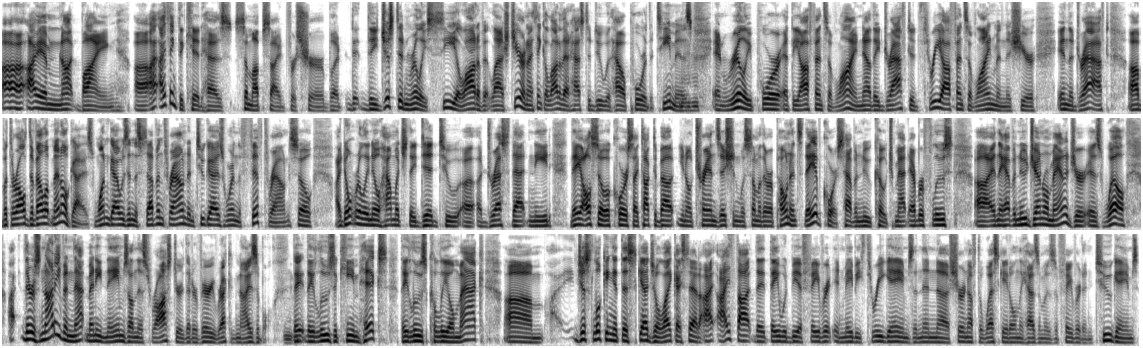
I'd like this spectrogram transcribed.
Uh, I am not buying. Uh, I, I, think the kid has some upside for sure, but th- they just didn't really see a lot of it last year. And I think a lot of that has to do with how poor the team is mm-hmm. and really poor at the offensive line. Now, they drafted three offensive linemen this year in the draft, uh, but they're all developmental guys. One guy was in the seventh round, and two guys were in the fifth round. So I don't really know how much they did to uh, address that need. They also, of course, I talked about, you know, transition with some of their opponents. They, of course, have a new coach, Matt Eberflus, uh, and they have a new general manager as well. I, there's not even that many names on this roster that are very recognizable. Mm-hmm. They, they lose Akiem Hicks, they lose Khalil Mack. Um, just looking at this schedule, like I said, I, I thought that they would be a favorite in maybe three games, and then uh, sure enough, the Westgate only has them as a favorite in two games.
